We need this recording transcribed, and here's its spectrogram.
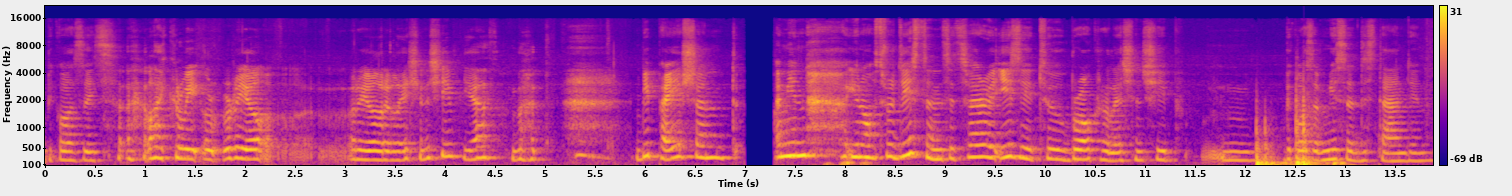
because it's like re- real real relationship yeah but be patient you know, through distance, it's very easy to broke relationship mm, because of misunderstanding.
